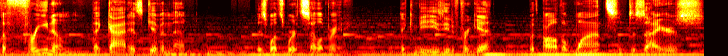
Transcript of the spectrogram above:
the freedom that God has given them is what's worth celebrating. It can be easy to forget with all the wants and desires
